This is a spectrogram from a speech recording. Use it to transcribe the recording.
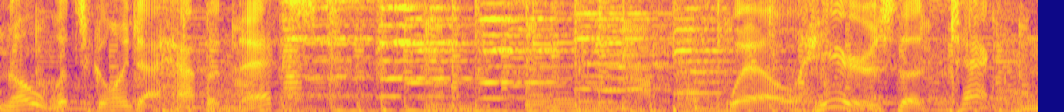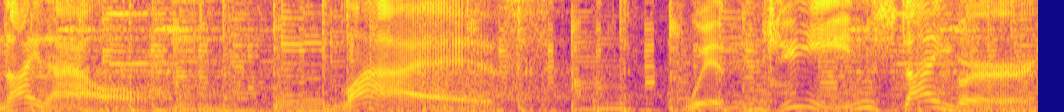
Know what's going to happen next? Well, here's the Tech Night Owl. Live with Gene Steinberg.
